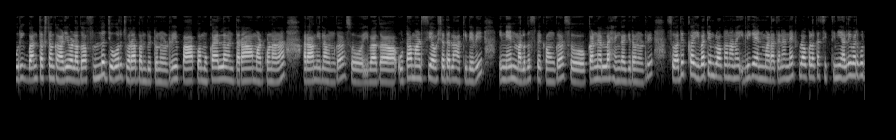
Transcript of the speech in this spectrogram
ಊರಿಗೆ ಬಂದ ತಕ್ಷಣ ಗಾಳಿ ಒಳಗೆ ಫುಲ್ ಜೋರು ಜ್ವರ ಬಂದ್ಬಿಟ್ಟು ನೋಡ್ರಿ. ಪಾಪ ಮುಖ ಎಲ್ಲ ಒಂಥರ ಮಾಡ್ಕೊಳೋಣ ಆರಾಮಿಲ್ಲ ಅವ್ನ್ಗೆ. ಸೊ ಇವಾಗ ಊಟ ಮಾಡಿಸಿ ಔಷಧ ಎಲ್ಲ ಹಾಕಿದ್ದೇವೆ ಇನ್ನೇನು ಮಲಗಿಸ್ಬೇಕು ಅವಂಗೆ ಸೊ ಕಣ್ಣೆಲ್ಲ ಹೆಂಗಾಗಿದಾವೆ ನೋಡ್ರಿ. ಸೊ ಅದಕ್ಕೆ ಇವತ್ತಿನ ಬ್ಲಾಗ್ನ ನಾನು ಇಲ್ಲಿಗೆ ಎಂಡ್ ಮಾಡತ್ತೇನೆ. ನೆಕ್ಸ್ಟ್ ಬ್ಲಾಗ್ ಒಳಗೆ ಸಿಗ್ತೀನಿ. ಅಲ್ಲಿವರೆಗೂ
